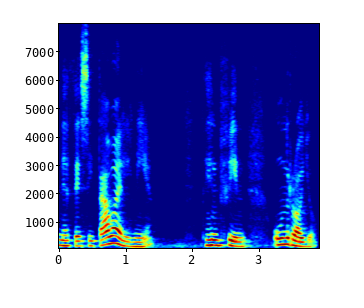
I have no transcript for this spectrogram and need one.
necesitaba el NIE. En fin, un rollo.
